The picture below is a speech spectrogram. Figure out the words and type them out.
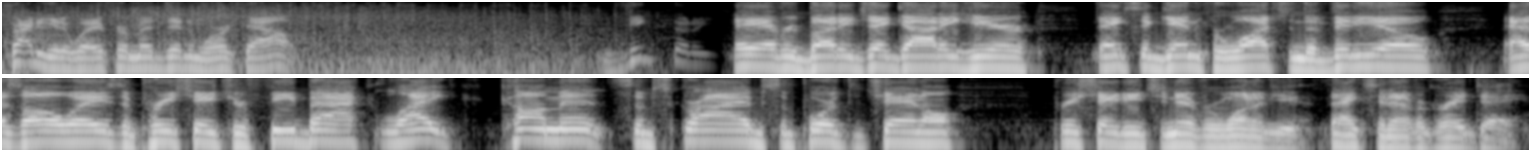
Tried to get away from it, didn't work out. Victory. Hey everybody, Jay Gotti here. Thanks again for watching the video. As always, appreciate your feedback. Like, comment, subscribe, support the channel. Appreciate each and every one of you. Thanks and have a great day.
